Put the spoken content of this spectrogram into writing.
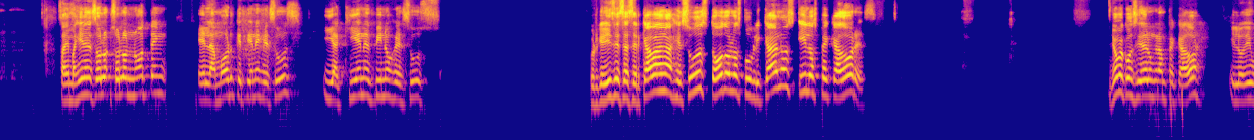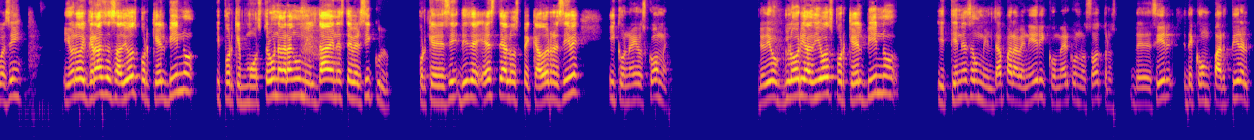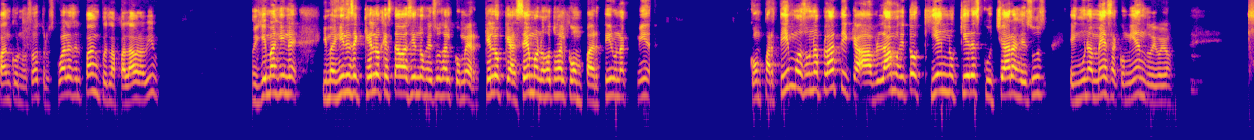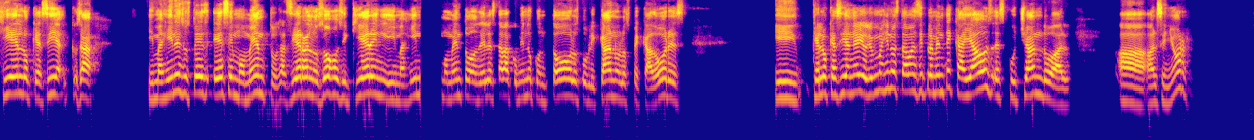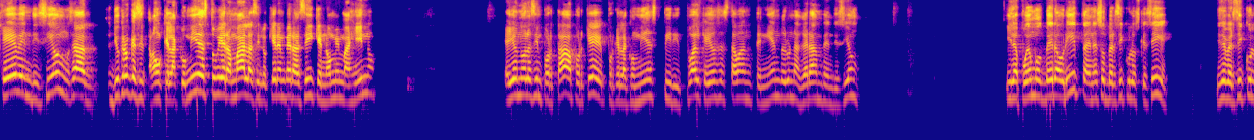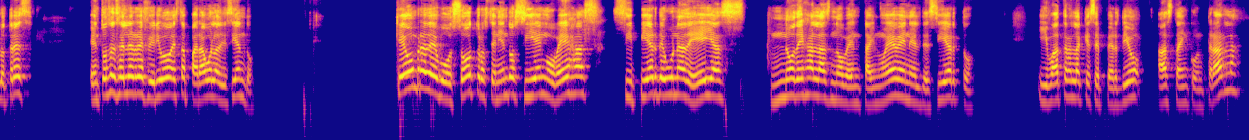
O sea, imagínense, solo, solo noten el amor que tiene Jesús y a quienes vino Jesús. Porque dice, se acercaban a Jesús todos los publicanos y los pecadores. Yo me considero un gran pecador y lo digo así. Y yo le doy gracias a Dios porque Él vino y porque mostró una gran humildad en este versículo. Porque dice, este a los pecadores recibe y con ellos come. Yo digo, gloria a Dios porque Él vino y tiene esa humildad para venir y comer con nosotros, de decir, de compartir el pan con nosotros. ¿Cuál es el pan? Pues la palabra viva. Imagine, imagínense qué es lo que estaba haciendo Jesús al comer, qué es lo que hacemos nosotros al compartir una comida. Compartimos una plática, hablamos y todo. ¿Quién no quiere escuchar a Jesús en una mesa comiendo, digo yo? ¿Qué es lo que hacía? O sea, imagínense ustedes ese momento, o sea, cierran los ojos si quieren y imaginen momento donde él estaba comiendo con todos los publicanos, los pecadores. ¿Y qué es lo que hacían ellos? Yo me imagino estaban simplemente callados escuchando al, al Señor. Qué bendición. O sea, yo creo que si, aunque la comida estuviera mala, si lo quieren ver así, que no me imagino, ellos no les importaba. ¿Por qué? Porque la comida espiritual que ellos estaban teniendo era una gran bendición. Y la podemos ver ahorita en esos versículos que siguen. Dice versículo 3. Entonces él le refirió esta parábola diciendo, ¿qué hombre de vosotros teniendo 100 ovejas, si pierde una de ellas, no deja las 99 en el desierto y va tras la que se perdió hasta encontrarla?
